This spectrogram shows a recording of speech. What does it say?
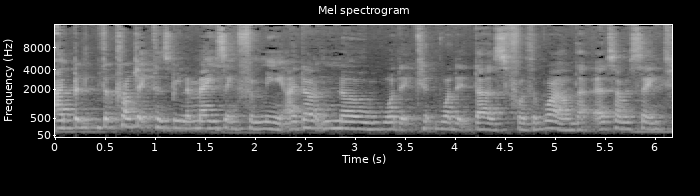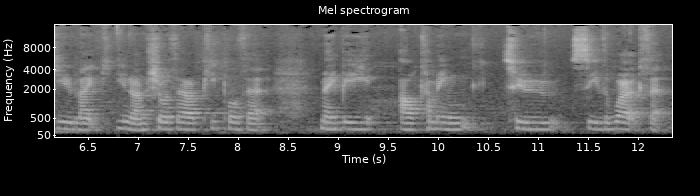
I, the project has been amazing for me. I don't know what it can, what it does for the world. As I was saying to you, like you know, I'm sure there are people that maybe are coming to see the work that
